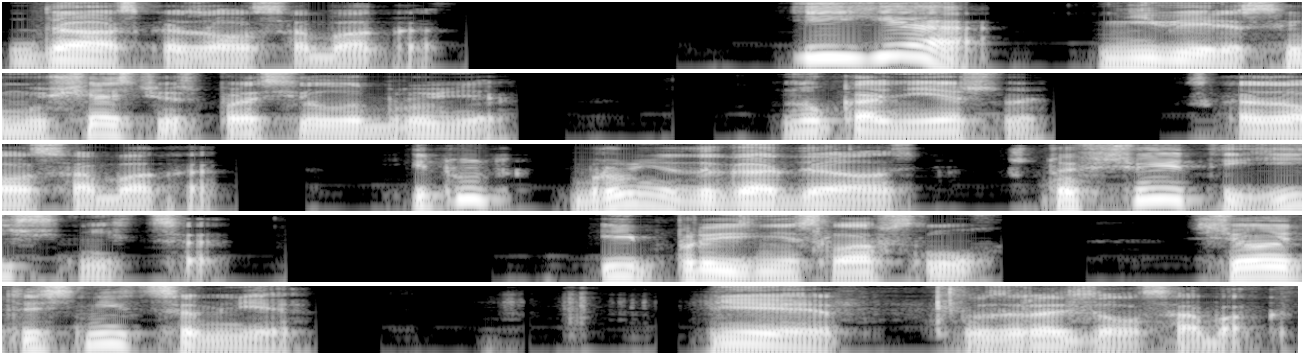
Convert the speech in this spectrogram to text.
«Да», — сказала собака. «И я», — не веря своему счастью, спросила Бруня. «Ну, конечно», — сказала собака. И тут Бруня догадалась, что все это ей снится. И произнесла вслух. «Все это снится мне?» «Нет», — возразила собака.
